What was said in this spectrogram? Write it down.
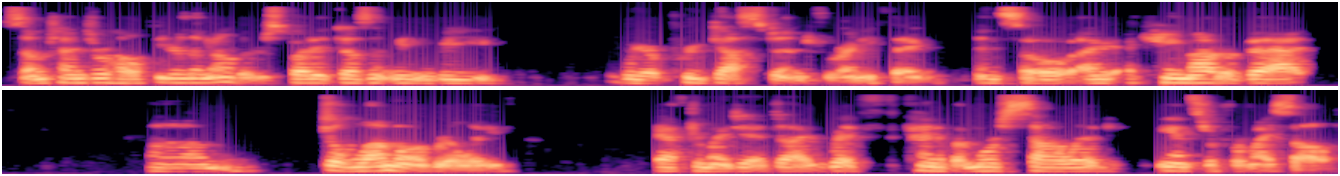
Sometimes we're healthier than others, but it doesn't mean we, we are predestined for anything. And so I, I came out of that um, dilemma really after my dad died with kind of a more solid answer for myself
